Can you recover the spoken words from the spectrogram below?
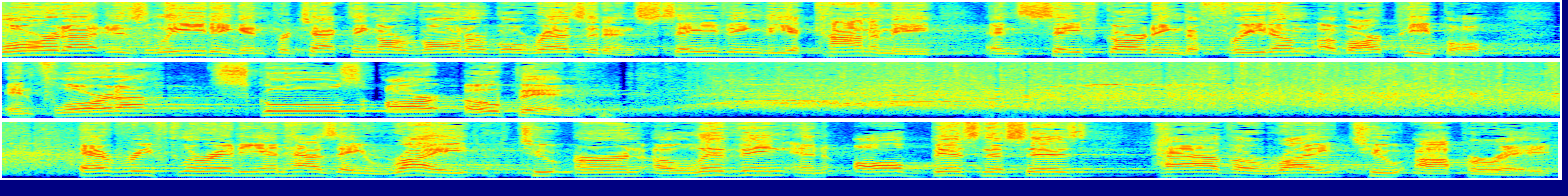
Florida is leading in protecting our vulnerable residents, saving the economy, and safeguarding the freedom of our people. In Florida, schools are open. Every Floridian has a right to earn a living, and all businesses have a right to operate.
